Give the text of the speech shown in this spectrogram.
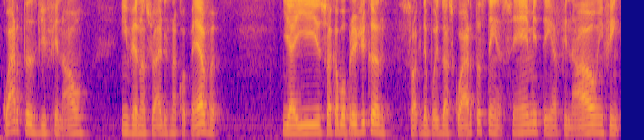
quartas de final em Venâncio Aires na Copeva e aí isso acabou prejudicando. Só que depois das quartas tem a semi, tem a final, enfim.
